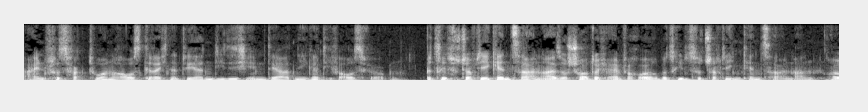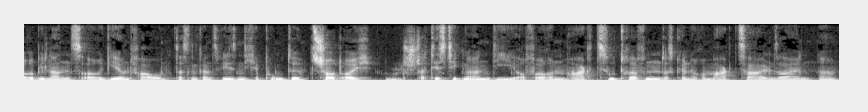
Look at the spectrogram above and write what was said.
Einflussfaktoren rausgerechnet werden, die sich eben derart negativ auswirken. Betriebswirtschaftliche Kennzahlen. Also schaut euch einfach eure betriebswirtschaftlichen Kennzahlen an. Eure Bilanz, eure G&V, das sind ganz wesentliche Punkte. Schaut euch Statistiken an, die auf euren Markt zutreffen. Das können eure Marktzahlen sein. Ne?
